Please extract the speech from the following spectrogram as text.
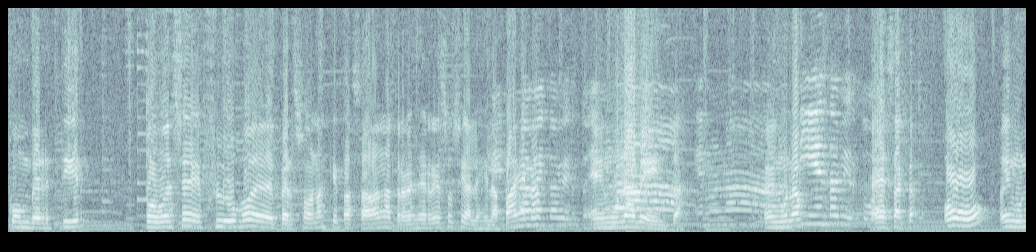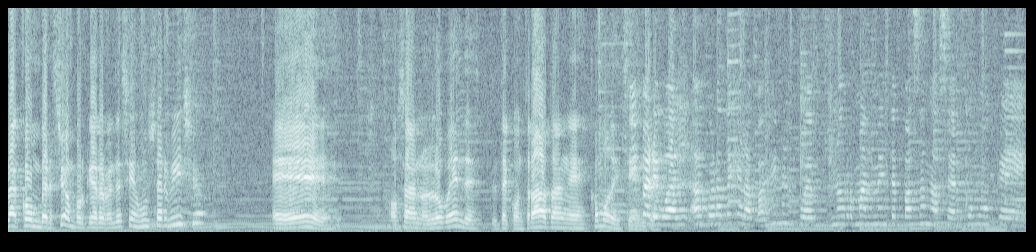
convertir todo ese flujo de personas que pasaban a través de redes sociales y la En página una en, una, venta. En una, En una- tienda virtual. Exacto. O en una conversión, porque de repente si es un servicio, eh, o sea, no lo vendes, te contratan, es como Sí, distinto. pero igual acuérdate que las páginas web normalmente pasan a ser como que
